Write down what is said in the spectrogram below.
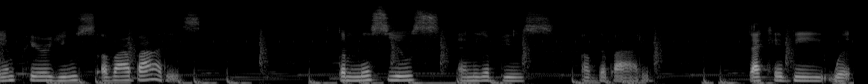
impure use of our bodies, the misuse and the abuse of the body. That could be with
